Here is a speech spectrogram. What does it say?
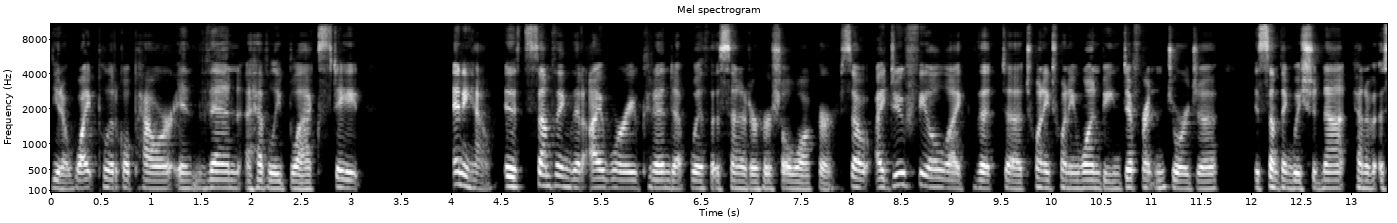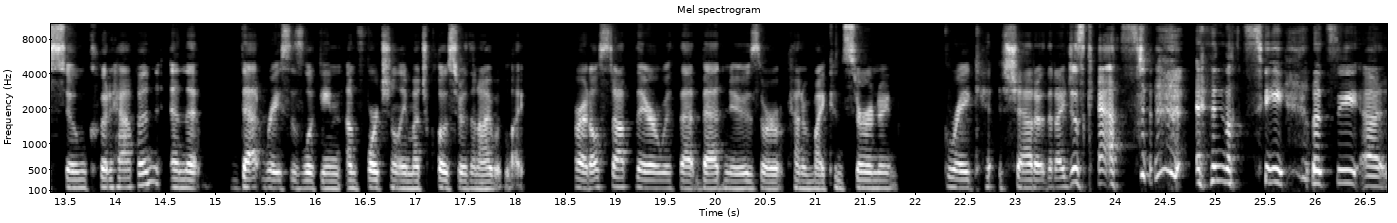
you know white political power in then a heavily black state. Anyhow it's something that i worry could end up with a senator herschel walker. So i do feel like that uh, 2021 being different in georgia is something we should not kind of assume could happen and that that race is looking unfortunately much closer than i would like all right i'll stop there with that bad news or kind of my concern and gray shadow that I just cast. and let's see, let's see, uh,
